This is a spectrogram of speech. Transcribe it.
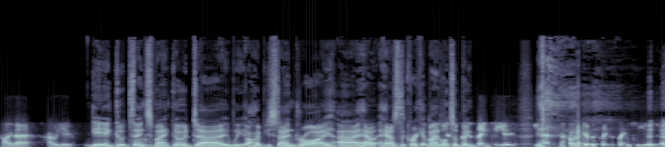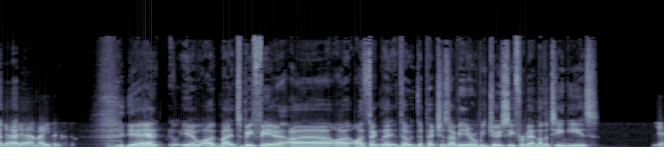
Hi there. How are you? Yeah, good, thanks, mate. Good. Uh, we, I hope you're staying dry. Uh, how, how's the cricket, mate? Lots of big... Same to you. Yeah, I was going to say the same to you. Yeah, yeah, amazing stuff. Yeah, yeah, well, mate. To be fair, uh, I, I think the, the the pitches over here will be juicy for about another ten years. Yeah.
